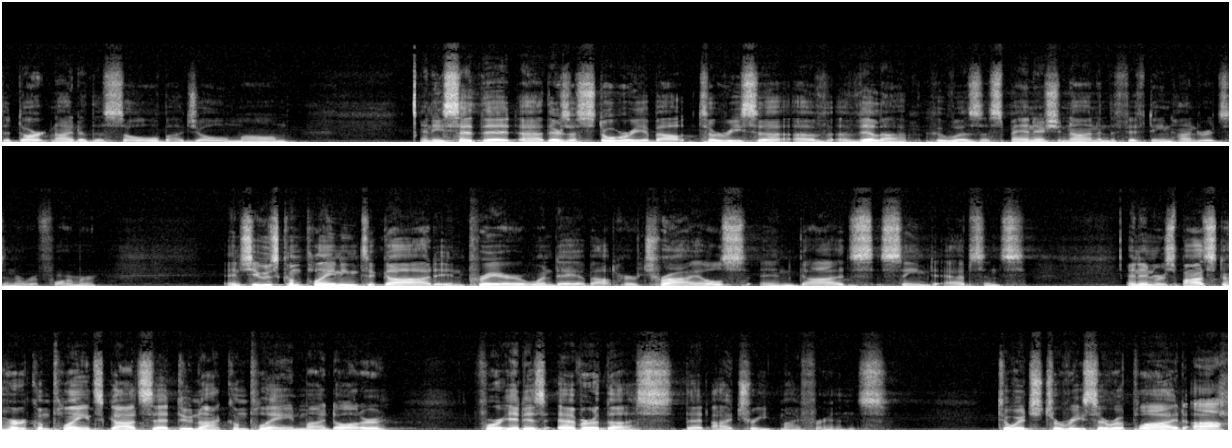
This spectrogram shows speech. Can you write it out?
The Dark Night of the Soul by Joel Malm. And he said that uh, there's a story about Teresa of Avila, who was a Spanish nun in the 1500s and a reformer. And she was complaining to God in prayer one day about her trials and God's seemed absence. And in response to her complaints, God said, Do not complain, my daughter, for it is ever thus that I treat my friends. To which Teresa replied, Ah,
